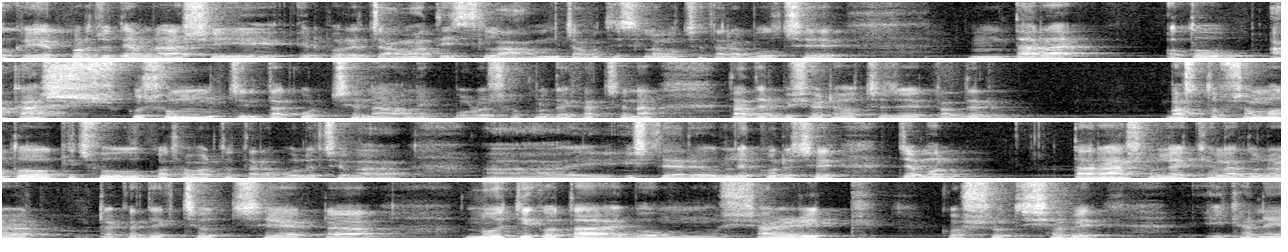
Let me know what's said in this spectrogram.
ওকে, এরপর যদি আমরা আসি, এরপরে জামাত ইসলাম। জামাত ইসলাম হচ্ছে তারা বলছে তারা অত আকাশ কুসুম চিন্তা করছে না, অনেক বড় স্বপ্ন দেখাচ্ছে না। তাদের বিষয়টা হচ্ছে যে তাদের বাস্তবসম্মত কিছু কথাবার্তা তারা বলেছে বা ইশতেহারে উল্লেখ করেছে। যেমন, তারা আসলে খেলাধুলাটাকে দেখছে হচ্ছে একটা নৈতিকতা এবং শারীরিক কসরত হিসাবে। এখানে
